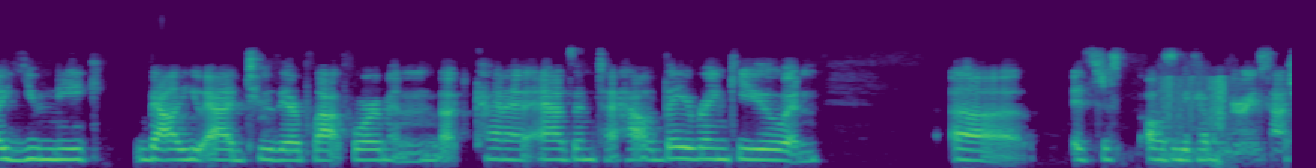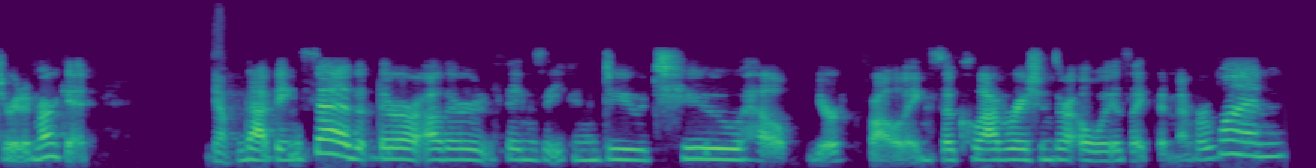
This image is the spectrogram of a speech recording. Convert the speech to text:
a unique value add to their platform. And that kind of adds into how they rank you. And uh, it's just also become a very saturated market. Yep. That being said, there are other things that you can do to help your following. So collaborations are always like the number one.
